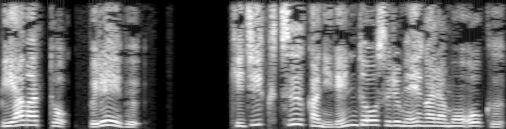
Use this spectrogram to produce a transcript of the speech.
ビア BAT、Brave。基軸通貨に連動する銘柄も多く、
